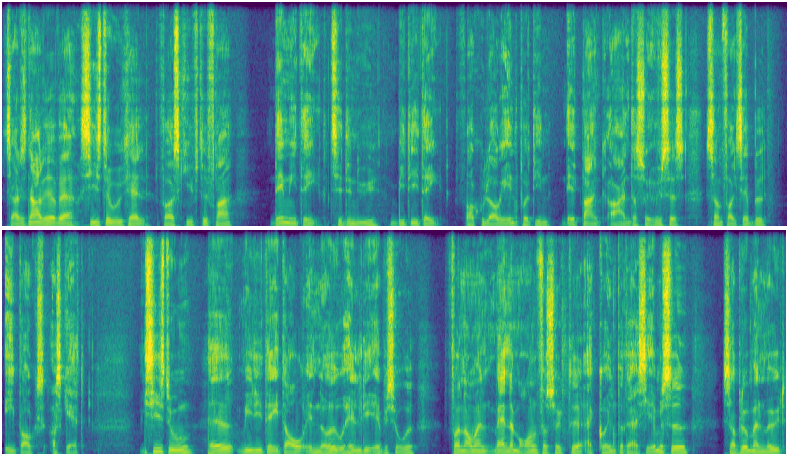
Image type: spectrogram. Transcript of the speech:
Så er det snart ved at være sidste udkald for at skifte fra NemID til det nye MitID, for at kunne logge ind på din netbank og andre services, som for eksempel e-boks og skat. I sidste uge havde MitID dog en noget uheldig episode, for når man mandag morgen forsøgte at gå ind på deres hjemmeside, så blev man mødt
